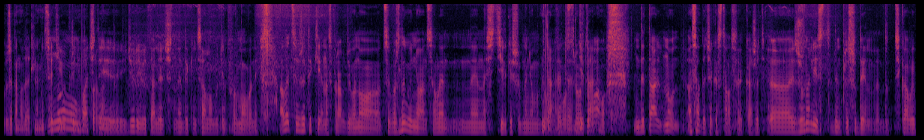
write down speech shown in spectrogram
законодательные инициативы, ну, принятые бачите, парламентом. Юрій Віталійович не до кінця, мабуть, інформований. Але це вже таке. Насправді воно це важливий нюанс, але не настільки, щоб на ньому довго Да, це загострювати деталі. увагу. Деталь, ну, осадочок остався, як кажуть. Е, журналіст 1 плюс 1, цікавий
